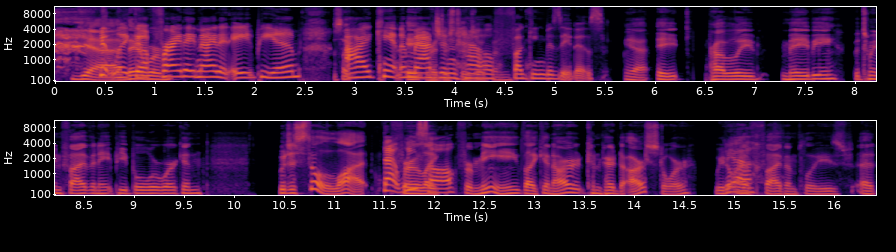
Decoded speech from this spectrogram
Yeah, like a were Friday night at eight p.m. like I can't imagine how open. fucking busy it is. yeah eight probably maybe between five and eight people were working, which is still a lot. That for we like saw. for me like in our compared to our store. We don't Yeah. have five employees at,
